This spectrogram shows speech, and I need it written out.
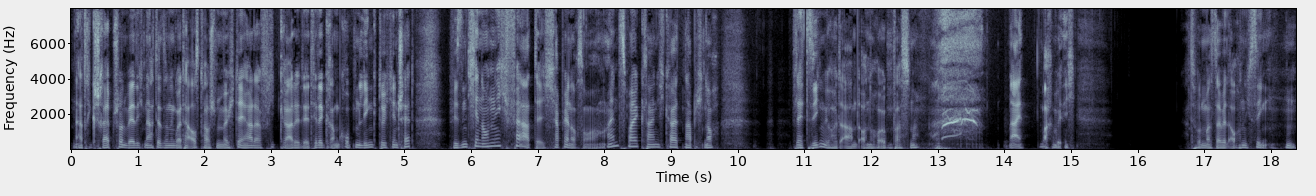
Natrik schreibt schon, wer sich nach der Sendung weiter austauschen möchte. Ja, da fliegt gerade der Telegram-Gruppenlink durch den Chat. Wir sind hier noch nicht fertig. Ich habe ja noch so ein, zwei Kleinigkeiten habe ich noch. Vielleicht singen wir heute Abend auch noch irgendwas, ne? Nein, machen wir nicht. Der Tonmeister will auch nicht singen. Hm.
